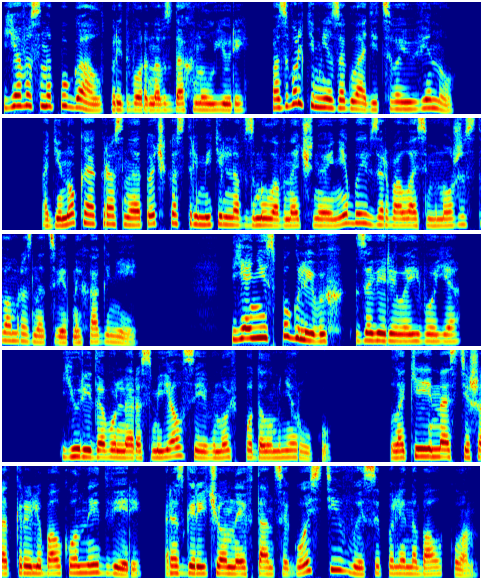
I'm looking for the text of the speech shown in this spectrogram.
«Я вас напугал», — придворно вздохнул Юрий. «Позвольте мне загладить свою вину». Одинокая красная точка стремительно взмыла в ночное небо и взорвалась множеством разноцветных огней. «Я не испугливых», — заверила его я. Юрий довольно рассмеялся и вновь подал мне руку. Лакеи настежь открыли балконные двери. Разгоряченные в танце гости высыпали на балкон.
